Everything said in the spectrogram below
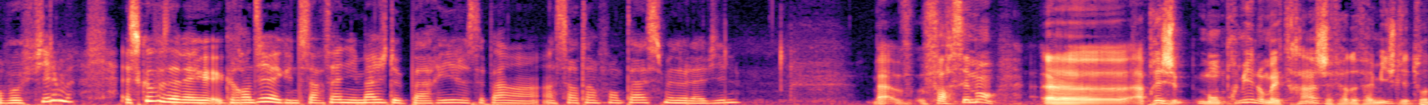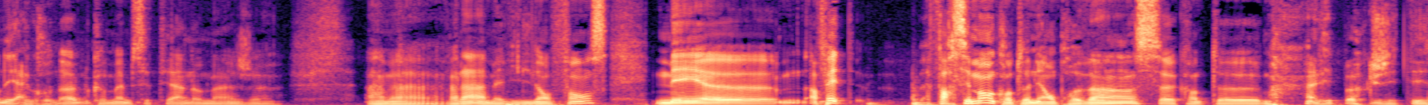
vos films. Est-ce que vous avez grandi avec une certaine image de Paris, je ne sais pas, un, certain fantasme de la ville? Bah, forcément. Euh, après, mon premier long métrage, Affaire de famille, je l'ai tourné à Grenoble quand même. C'était un hommage euh, à ma, ville d'enfance. Mais euh, en fait, forcément, quand on est en province, quand à l'époque j'étais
